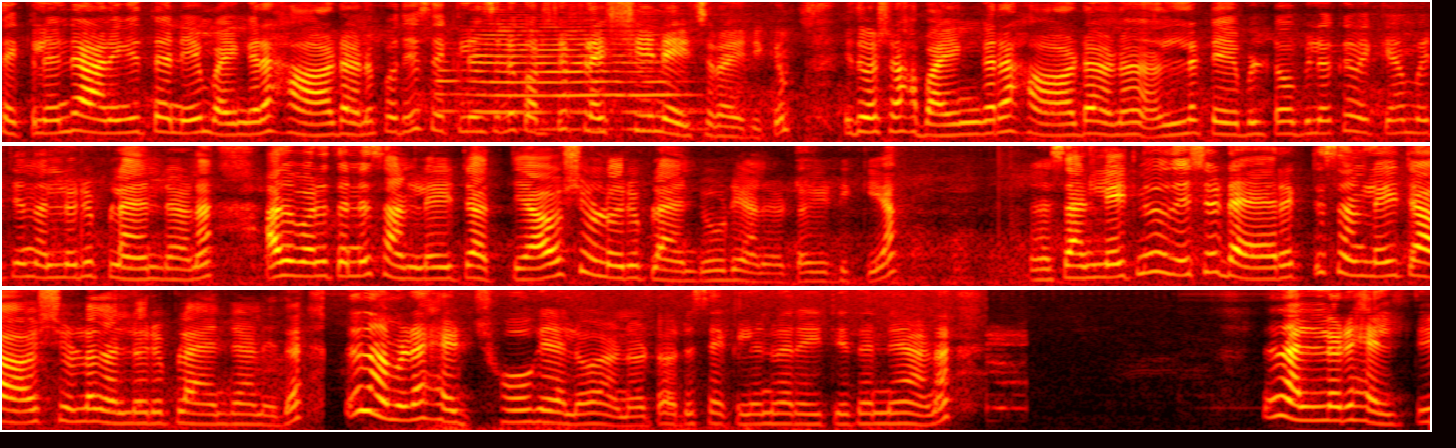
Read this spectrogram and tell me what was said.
സെക്കലന്റ് ആണെങ്കിൽ തന്നെയും ഭയങ്കര ഹാർഡാണ് പുതിയ സെക്ലൻസിൽ കുറച്ച് ഫ്ലഷി നേച്ചറായിരിക്കും ഇത് പക്ഷേ ഭയങ്കര ഹാർഡാണ് നല്ല ടേബിൾ ടോപ്പിലൊക്കെ വെക്കാൻ പറ്റിയ നല്ലൊരു പ്ലാന്റ് ആണ്. അതുപോലെ തന്നെ സൺലൈറ്റ് അത്യാവശ്യമുള്ള ഒരു പ്ലാന്റ് കൂടിയാണ് കേട്ടോ ഇടിക്കുക സൺലൈറ്റിന് ഉദ്ദേശിച്ച ഡയറക്റ്റ് സൺലൈറ്റ് ആവശ്യമുള്ള നല്ലൊരു പ്ലാന്റ് ആണിത്. ഇത് നമ്മുടെ ഹെഡ് ഹോഗ് യെല്ലോ ആണ് കേട്ടോ. ഒരു സെക്കൻഡ് വെറൈറ്റി തന്നെയാണ്. ഇത് നല്ലൊരു ഹെൽത്തി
